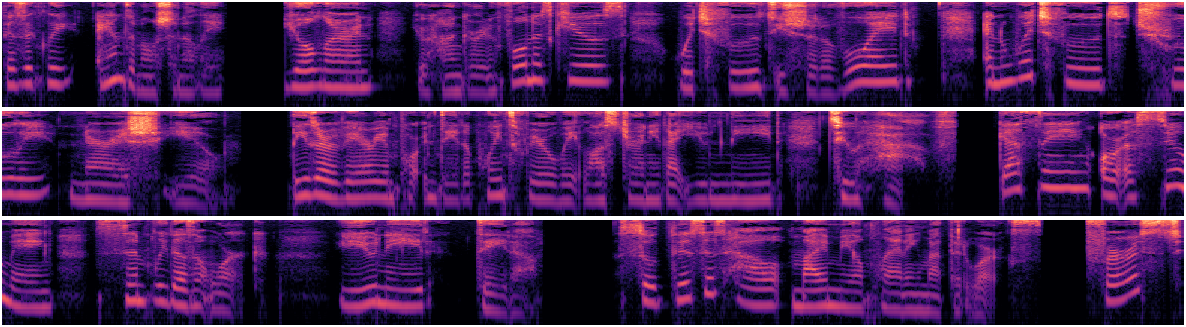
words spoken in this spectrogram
physically and emotionally, You'll learn your hunger and fullness cues, which foods you should avoid, and which foods truly nourish you. These are very important data points for your weight loss journey that you need to have. Guessing or assuming simply doesn't work. You need data. So this is how my meal planning method works. First,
